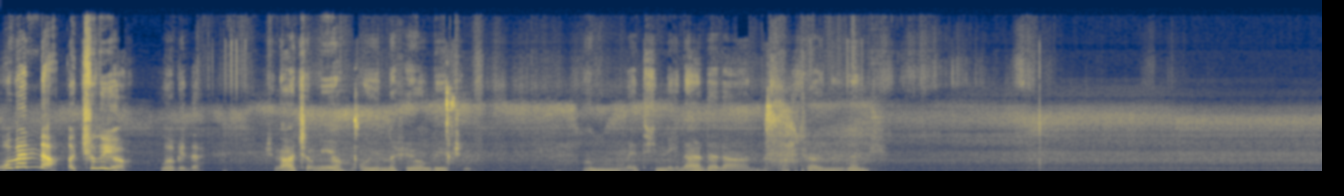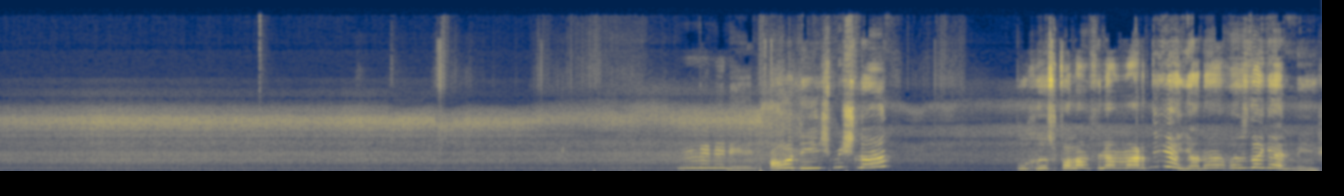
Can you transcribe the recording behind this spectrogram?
O bende açılıyor lobide. Şimdi açılmıyor oyunda şey olduğu için. Hmm, etkinlik nerede lan? Aşağımızdaymış. Aa değişmiş lan. Bu hız falan filan vardı ya yana hız da gelmiş.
